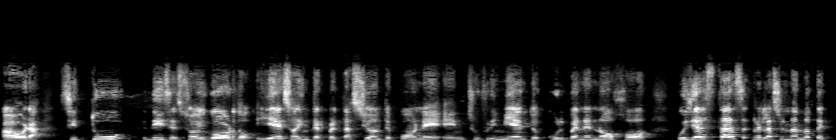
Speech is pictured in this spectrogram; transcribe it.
Ahora, si tú dices soy gordo y esa interpretación te pone en sufrimiento, culpa, en enojo, pues ya estás relacionándote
